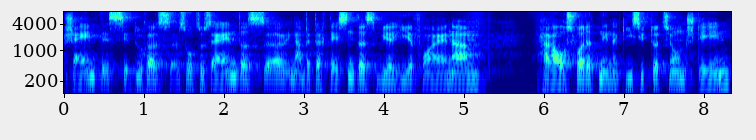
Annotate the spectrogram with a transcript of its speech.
scheint es durchaus so zu sein, dass äh, in Anbetracht dessen, dass wir hier vor einer herausfordernden Energiesituation stehen,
